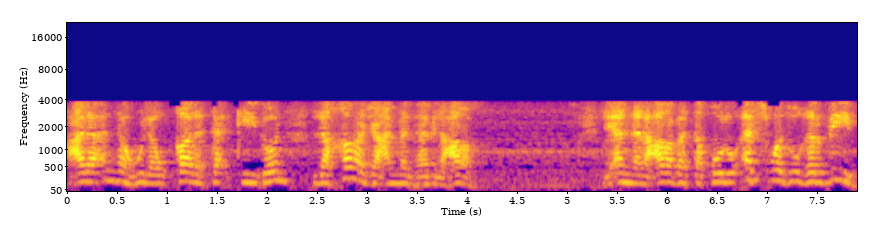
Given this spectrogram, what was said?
على أنه لو قال تأكيد لخرج عن مذهب العرب. لأن العرب تقول أسود غربيب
